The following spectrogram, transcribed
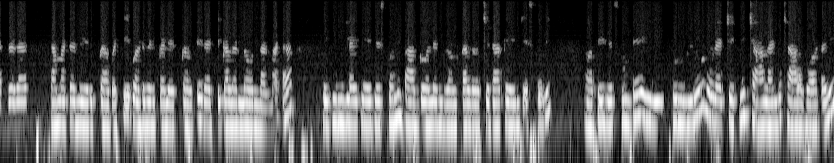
ఎర్రగా టమాటాలు ఎరుపు కాబట్టి పండు మిరపకాయలు ఎరుపు కాబట్టి రెడ్ కలర్లో ఉందన్నమాట. ఈ గిన్నెలు అయితే వేసేసుకొని బాగా గోల్డెన్ బ్రౌన్ కలర్ వచ్చేదాకా ఏం చేసుకొని తీసేసుకుంటే ఈ పునుగులు రెడ్ చట్నీ చాలా అంటే చాలా బాగుంటుంది.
